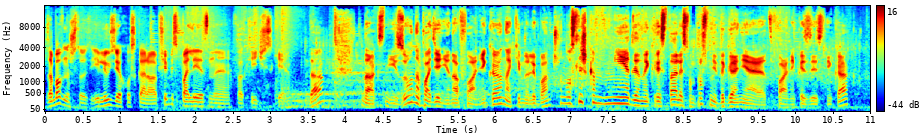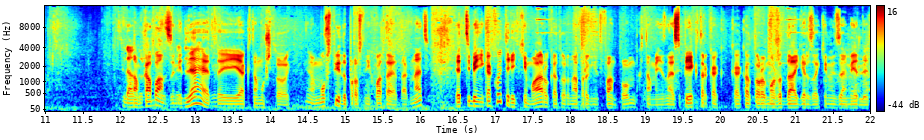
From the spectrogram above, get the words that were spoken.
Забавно, что иллюзия Хускара вообще бесполезная, фактически. Да? Так, снизу нападение на Фаника. Накинули баншу, но слишком медленный Кристаллис. Он просто не догоняет Фаника здесь никак. Да, Там ну, кабан замедляет, и я к тому, что э, мувспида просто не хватает догнать. Это тебе не какой-то Рикимару, который напрыгнет фантом, там, я не знаю, спектр, как- который может дагер закинуть, замедлить.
